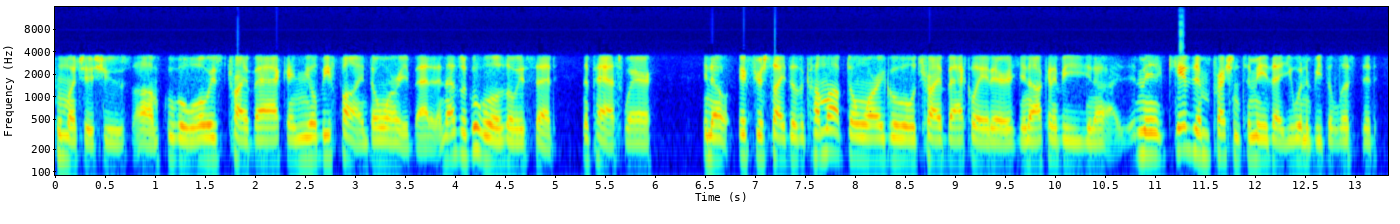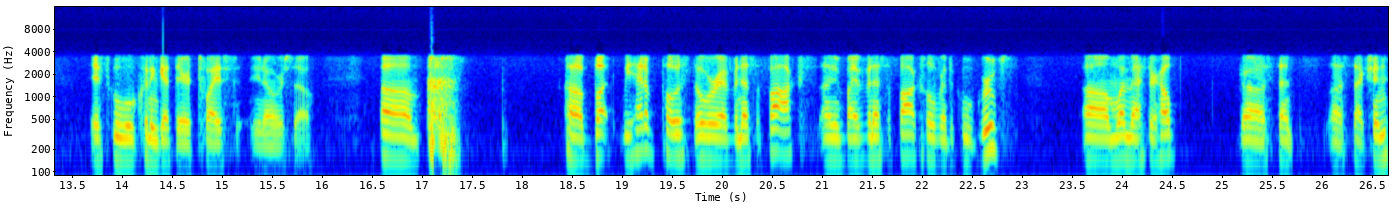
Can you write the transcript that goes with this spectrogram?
too much issues. Um, Google will always try back, and you'll be fine. Don't worry about it. And that's what Google has always said in the past, where, you know, if your site doesn't come up, don't worry. Google will try back later. You're not going to be, you know, I mean, it gave the impression to me that you wouldn't be delisted if Google couldn't get there twice, you know, or so. Um, uh, but we had a post over at Vanessa Fox, I mean, by Vanessa Fox over at the Google Groups um, Webmaster Help uh, sent uh, section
